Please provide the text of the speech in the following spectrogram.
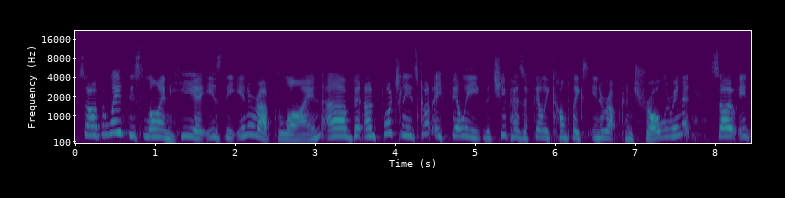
So I believe this line here is the interrupt line, uh, but unfortunately it's got a fairly, the chip has a fairly complex interrupt controller in it, so it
